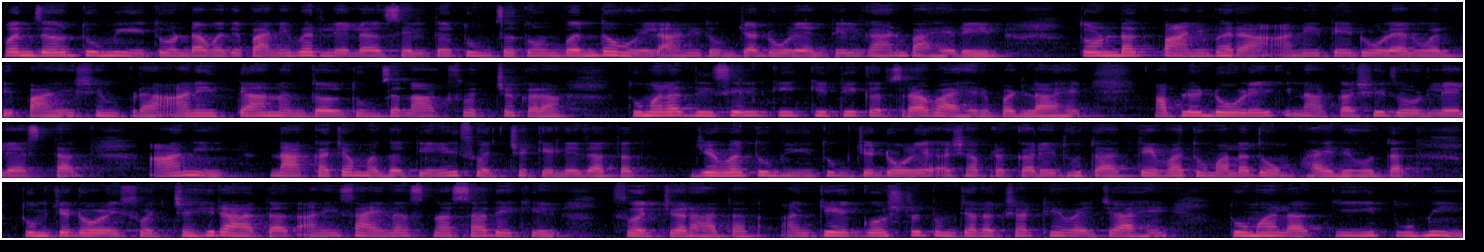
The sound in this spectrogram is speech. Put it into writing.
पण जर तुम्ही तोंडामध्ये पाणी भरलेलं असेल तर तुमचं तोंड बंद होईल आणि तुमच्या डोळ्यांतील घाण बाहेर येईल. तोंडात पाणी भरा आणि ते डोळ्यांवरती पाणी शिंपडा आणि त्यानंतर तुमचं नाक स्वच्छ करा. तुम्हाला दिसेल की किती कचरा बाहेर पडला आहे. आपले डोळे नाकाशी जोडलेले असतात आणि नाकाच्या मदतीने स्वच्छ केले जातात. जेव्हा तुम्ही तुमचे डोळे अशा प्रकारे धुतात तेव्हा तुम्हाला दोन फायदे होतात. तुमचे डोळे स्वच्छही राहतात आणि सायनस नसा देखील स्वच्छ राहतात. आणखी एक गोष्ट तुमच्या लक्षात ठेवायची आहे. तुम्हाला की तुम्ही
